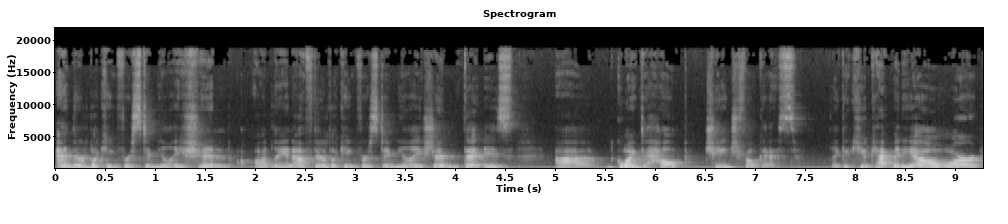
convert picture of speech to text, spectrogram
and they're looking for stimulation. Oddly enough, they're looking for stimulation that is uh, going to help change focus, like a cute cat video or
